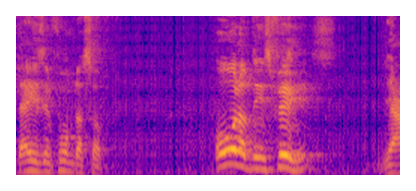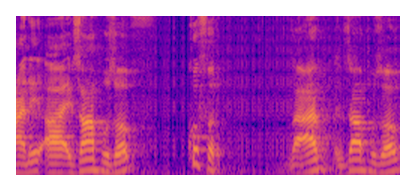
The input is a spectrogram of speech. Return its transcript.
that he's informed us of. All of these things يعني, are examples of kufr, examples of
